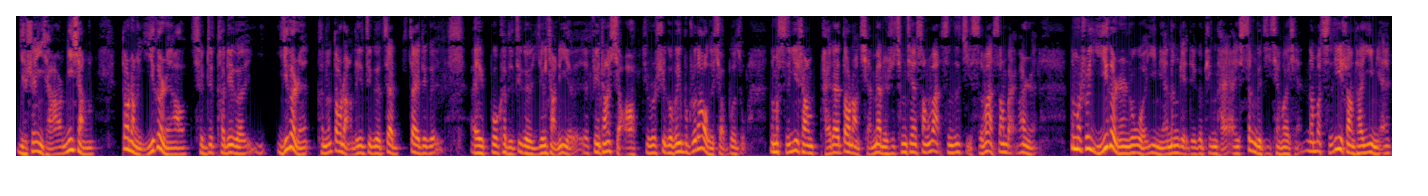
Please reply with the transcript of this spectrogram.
引申一下啊，你想。道长一个人啊，其实他这个一个人，可能道长的这个在在这个，哎，博客的这个影响力也非常小啊，就是是个微不足道的小博主。那么实际上排在道长前面的是成千上万，甚至几十万、上百万人。那么说一个人如果一年能给这个平台哎剩个几千块钱，那么实际上他一年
